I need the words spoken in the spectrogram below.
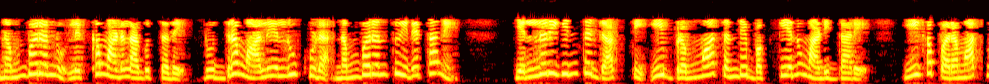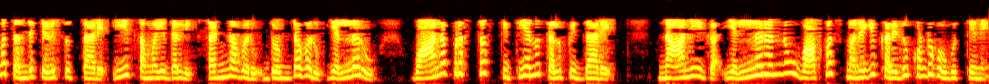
ನಂಬರ್ ಅನ್ನು ಲೆಕ್ಕ ಮಾಡಲಾಗುತ್ತದೆ. ರುದ್ರ ಮಾಲೆಯಲ್ಲೂ ಕೂಡ ನಂಬರ್ ಅಂತೂ ಇದೆ ತಾನೆ. ಎಲ್ಲರಿಗಿಂತ ಜಾಸ್ತಿ ಈ ಬ್ರಹ್ಮ ತಂದೆ ಭಕ್ತಿಯನ್ನು ಮಾಡಿದ್ದಾರೆ. ಈಗ ಪರಮಾತ್ಮ ತಂದೆ ತಿಳಿಸುತ್ತಾರೆ. ಈ ಸಮಯದಲ್ಲಿ ಸಣ್ಣವರು, ದೊಡ್ಡವರು ಎಲ್ಲರೂ ವಾನಪ್ರಸ್ಥ ಸ್ಥಿತಿಯನ್ನು ತಲುಪಿದ್ದಾರೆ. ನಾನೀಗ ಎಲ್ಲರನ್ನೂ ವಾಪಸ್ ಮನೆಗೆ ಕರೆದುಕೊಂಡು ಹೋಗುತ್ತೇನೆ.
